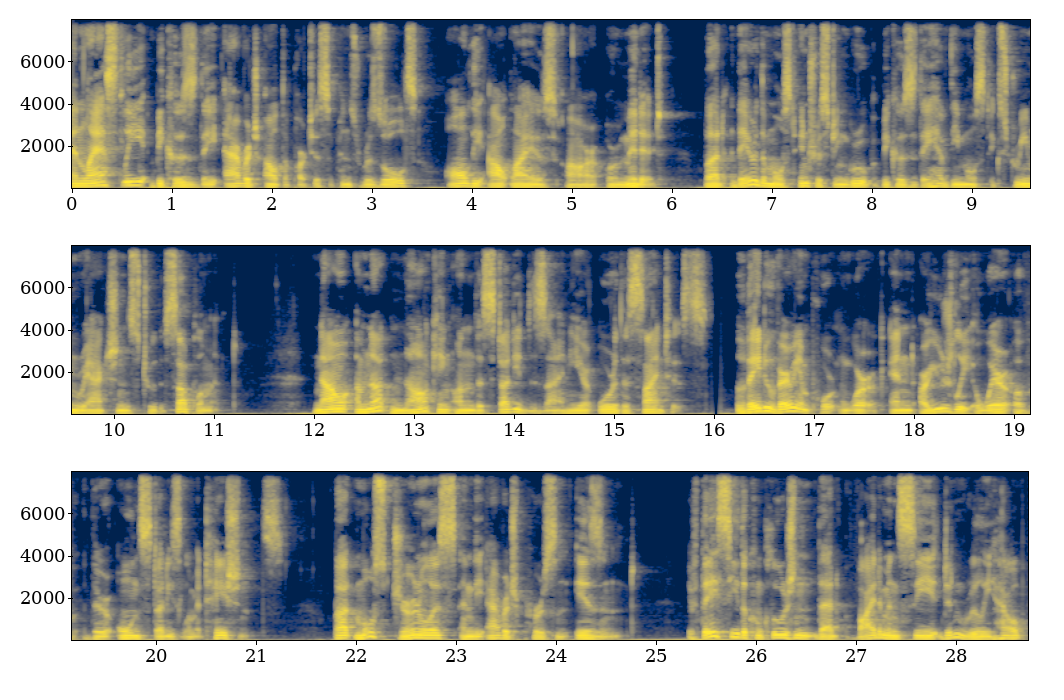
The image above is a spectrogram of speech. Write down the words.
And lastly, because they average out the participants' results, all the outliers are omitted. But they are the most interesting group because they have the most extreme reactions to the supplement. Now, I'm not knocking on the study design here or the scientists. They do very important work and are usually aware of their own study's limitations. But most journalists and the average person isn't. If they see the conclusion that vitamin C didn't really help,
